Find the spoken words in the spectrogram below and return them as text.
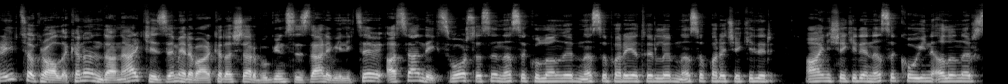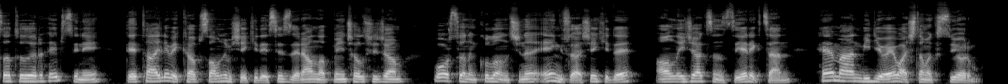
Kripto Krallı kanalından herkese merhaba arkadaşlar. Bugün sizlerle birlikte Ascendex borsası nasıl kullanılır, nasıl para yatırılır, nasıl para çekilir, aynı şekilde nasıl coin alınır, satılır hepsini detaylı ve kapsamlı bir şekilde sizlere anlatmaya çalışacağım. Borsanın kullanışını en güzel şekilde anlayacaksınız diyerekten hemen videoya başlamak istiyorum.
